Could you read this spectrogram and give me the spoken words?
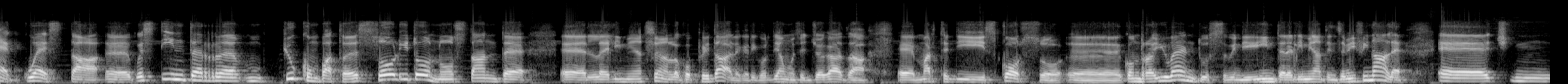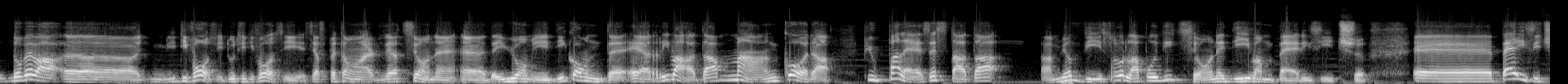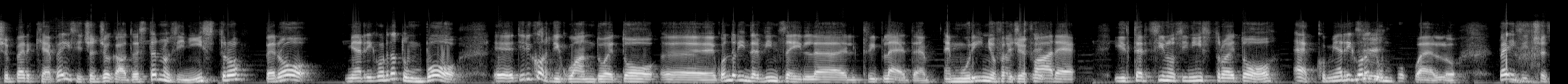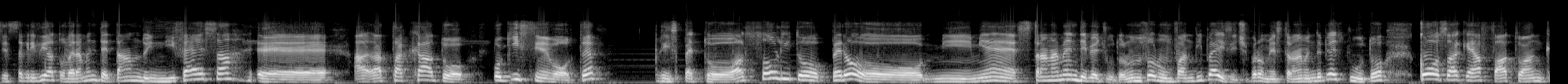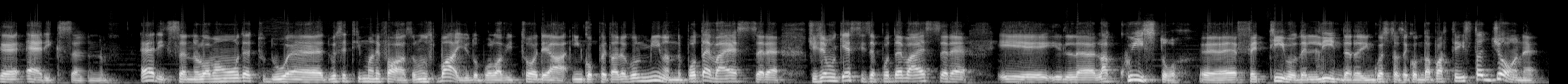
è questa, eh, quest'Inter mm, più compatta del solito, nonostante eh, l'eliminazione alla Coppa Italia, che ricordiamo si è giocata eh, martedì scorso eh, contro la Juventus, quindi Inter eliminata in semifinale, c- mm, doveva eh, i tifosi, tutti i tifosi si aspettavano una reazione eh, degli uomini di Conte, è arrivata, ma ancora più palese è stata a mio avviso, la posizione di Ivan Perisic. Eh, Perisic perché? Perisic ha giocato esterno sinistro, però mi ha ricordato un po'. Eh, ti ricordi quando Eto, eh, quando l'Inter vinse il, il, triplete e Mourinho fece sì. fare il terzino sinistro Eto? Ecco, mi ha ricordato sì. un po' quello. Perisic si è sacrificato veramente tanto in difesa, eh, ha attaccato pochissime volte rispetto al solito, però mi, mi, è stranamente piaciuto. Non sono un fan di Perisic, però mi è stranamente piaciuto, cosa che ha fatto anche Eriksen. Eriksen lo avevamo detto due, due, settimane fa, se non sbaglio, dopo la vittoria in Coppa Italia col Milan, poteva essere, ci siamo chiesti se poteva essere eh, il, l'acquisto eh, effettivo dell'Inter in questa seconda parte di stagione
